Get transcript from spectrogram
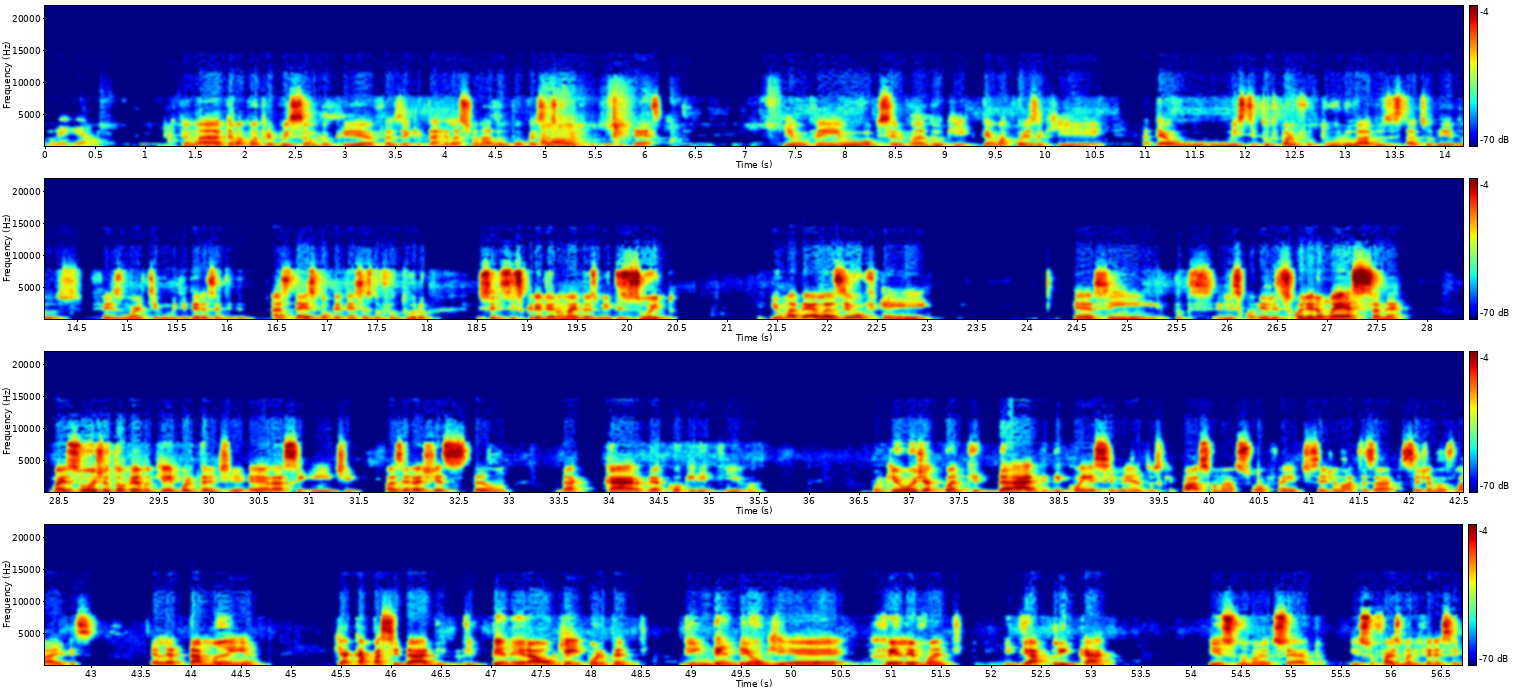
Legal. Tem uma, tem uma contribuição que eu queria fazer que está relacionada um pouco a essa história do multitasking. E eu venho observando que tem uma coisa que até o, o, Instituto para o Futuro lá dos Estados Unidos fez um artigo muito interessante de as 10 competências do futuro. Isso eles escreveram lá em 2018. E uma delas eu fiquei é assim, putz, eles eles escolheram essa, né? Mas hoje eu estou vendo que é importante. Era a seguinte: fazer a gestão da carga cognitiva. Porque hoje a quantidade de conhecimentos que passam na sua frente, seja no WhatsApp, seja nas lives, ela é tamanha que a capacidade de peneirar o que é importante, de entender o que é relevante e de aplicar isso no momento certo, isso faz uma diferença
